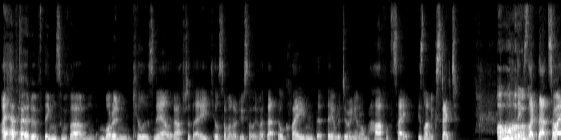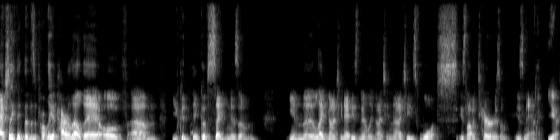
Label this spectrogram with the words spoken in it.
i have heard of things with um, modern killers now that after they kill someone or do something like that they'll claim that they were doing it on behalf of say islamic state Oh, things like that so i actually think that there's probably a parallel there of um, you could think of satanism in the late 1980s and early 1990s what islamic terrorism is now yeah,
